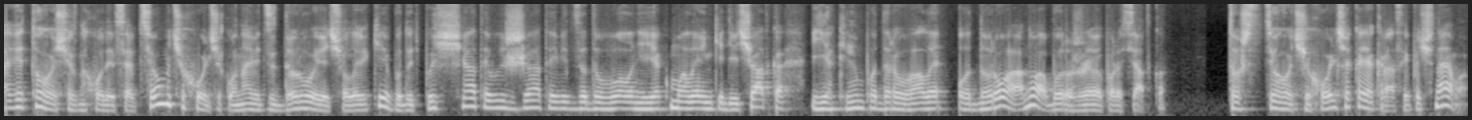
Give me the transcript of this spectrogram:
А від того, що знаходиться в цьому чохольчику, навіть здорові чоловіки будуть пищати, вижати від задоволення, як маленькі дівчатка, яким подарували однорога, ну або рожеве поросятко. Тож з цього чехольчика якраз і почнемо.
